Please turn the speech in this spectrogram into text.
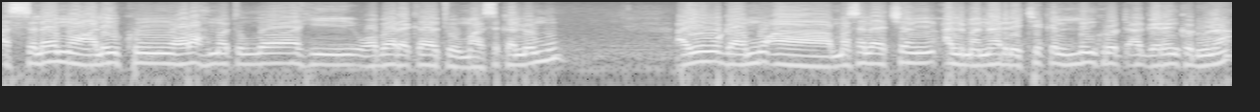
assalamu alaikum wa rahmatullahi wa barakatu masu kallon mu a yau ga mu a masallacin almanar da ke link road a garin kaduna.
